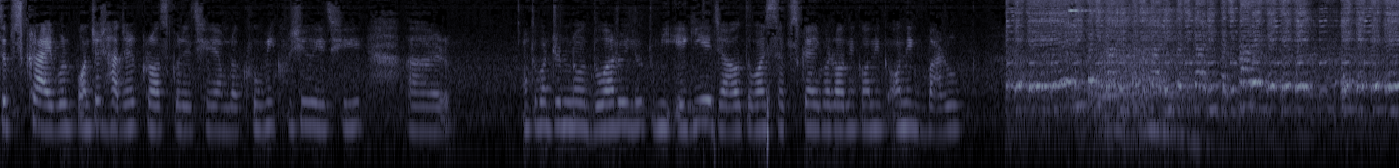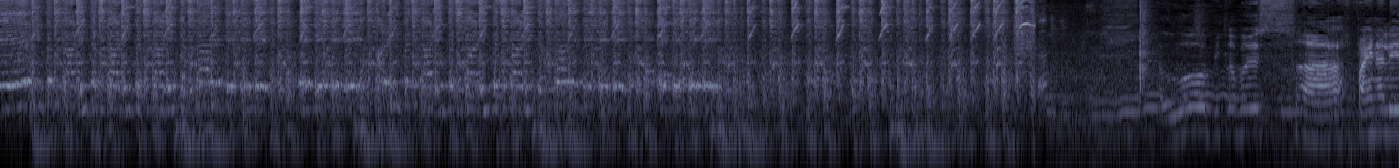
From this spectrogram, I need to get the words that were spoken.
সাবস্ক্রাইবার পঞ্চাশ হাজার ক্রস করেছে, আমরা খুবই খুশি হয়েছি। আর তোমার জন্য দোয়া রইল, তুমি এগিয়ে যাও, তোমার সাবস্ক্রাইবার অনেক অনেক অনেক বাড়ুক। ফাইনালি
